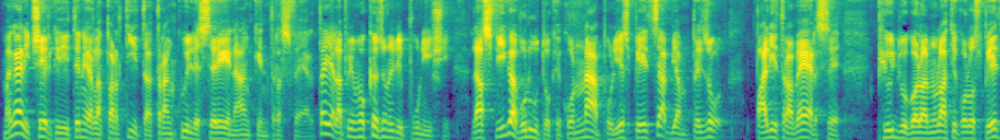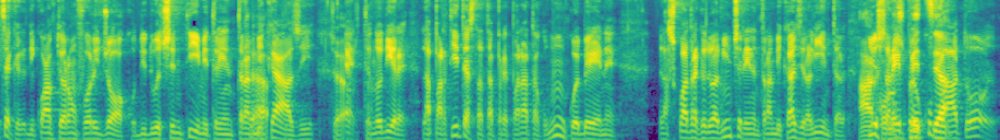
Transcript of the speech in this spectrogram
magari cerchi di tenere la partita tranquilla e serena anche in trasferta e alla prima occasione li punisci. La sfiga ha voluto che con Napoli e Spezia abbiamo preso pali traverse, più i due gol annullati con lo Spezia che di quanto erano fuori gioco, di due centimetri in entrambi certo, i casi. Certo. Eh, tendo a dire, la partita è stata preparata comunque bene, la squadra che doveva vincere in entrambi i casi era l'Inter. Ah, Io sarei Spezia, preoccupato...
